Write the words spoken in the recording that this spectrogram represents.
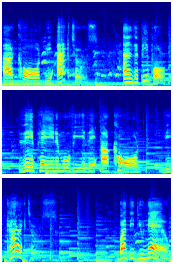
are called the actors, and the people they play in a movie they are called the characters. But did you know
